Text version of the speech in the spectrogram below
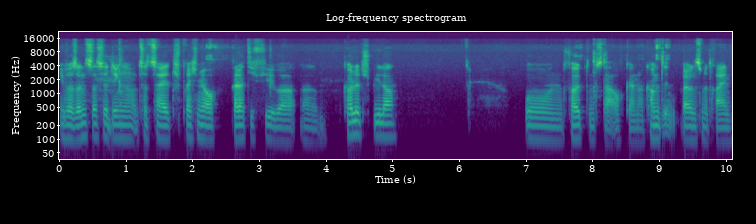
über sonst was für Dinge. Zurzeit sprechen wir auch relativ viel über ähm, College-Spieler. Und folgt uns da auch gerne. Kommt in, bei uns mit rein.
